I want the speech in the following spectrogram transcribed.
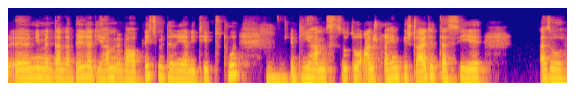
äh, nehmen dann da Bilder, die haben überhaupt nichts mit der Realität zu tun. Mhm. Die haben es so, so ansprechend gestaltet, dass sie, also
